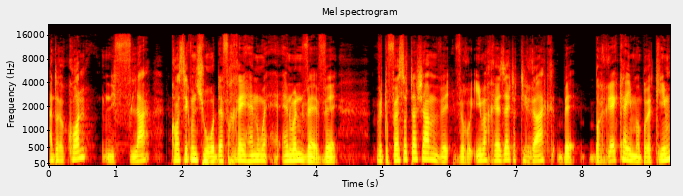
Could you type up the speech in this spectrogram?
הדרקון נפלא, כל הסיקוונס שהוא רודף אחרי הן וון ו... ו ותופס אותה שם, ו- ורואים אחרי זה את הטירה ב- ברקע עם הברקים.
